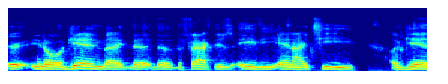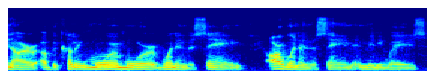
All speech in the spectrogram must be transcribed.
you know again like the, the the fact is av and it again are, are becoming more and more one and the same, are one and the same in many ways.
